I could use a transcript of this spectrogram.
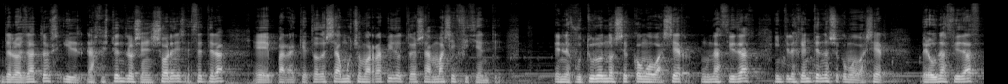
de los datos y la gestión de los sensores, etcétera, eh, para que todo sea mucho más rápido, todo sea más eficiente. En el futuro no sé cómo va a ser una ciudad inteligente, no sé cómo va a ser, pero una ciudad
